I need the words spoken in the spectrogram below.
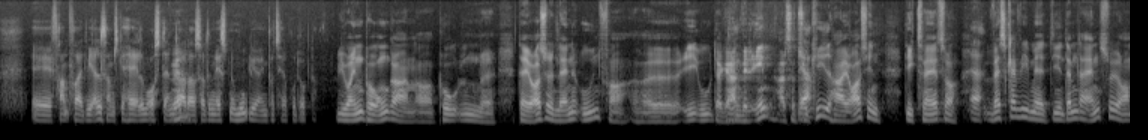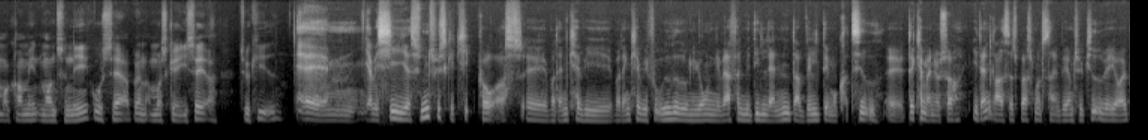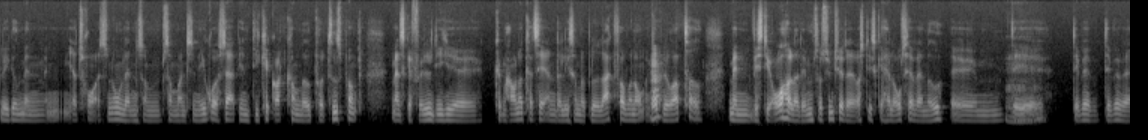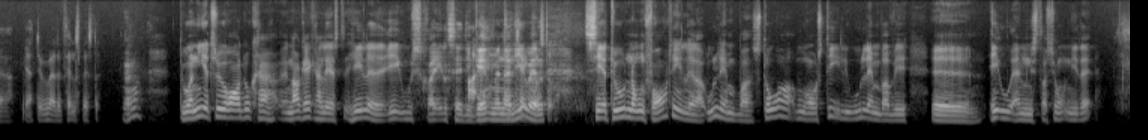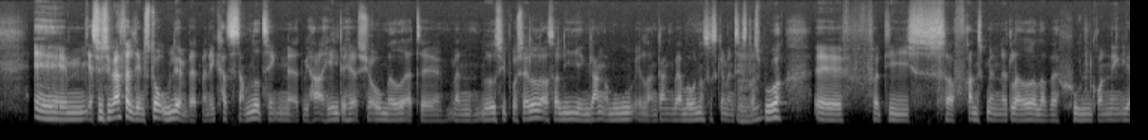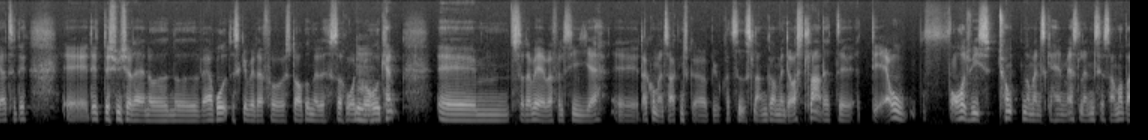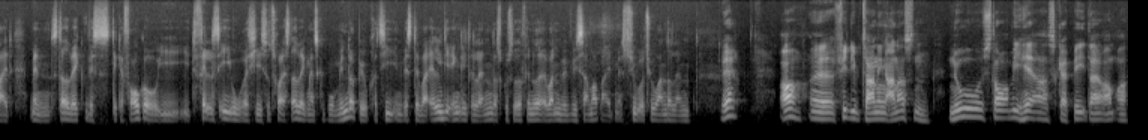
øh, frem for at vi alle sammen skal have alle vores standarder, ja. og så er det næsten umuligt at importere produkter. Vi var inde på Ungarn og Polen. Øh, der er jo også lande uden for øh, EU, der gerne ja. vil ind. Altså Tyrkiet ja. har jo også en diktator. Ja. Hvad skal vi med de, dem, der ansøger om at komme ind? Montenegro, Serbien og måske især Tyrkiet? Øhm, jeg vil sige, jeg synes, vi skal kigge på os, øh, hvordan, kan vi, hvordan kan vi få udvidet unionen, i hvert fald med de lande, der vil demokratiet. Øh, det kan man jo så i den grad sætte spørgsmålstegn ved, om Tyrkiet vil i øjeblikket, men, men jeg tror, at sådan nogle lande som, som Montenegro og Serbien, de kan godt komme med på et tidspunkt. Man skal følge de øh, københavnerkriterierne, der ligesom er blevet lagt for, hvornår man ja. kan blive optaget. Men hvis de overholder dem, så synes jeg da også, de skal have lov til at være med. Øh, mm. det, det, vil, det, vil være, ja, det vil være det fælles bedste. Ja. Du er 29 år, du kan nok ikke have læst hele EU's regelsæt igen, men alligevel ser du nogle fordele eller ulemper, store uoverstigelige ulemper ved øh, EU-administrationen i dag? Øh, jeg synes i hvert fald, det er en stor ulempe, at man ikke har samlet tingene, at vi har hele det her show med, at øh, man mødes i Bruxelles, og så lige en gang om uge eller en gang hver måned, så skal man til mm-hmm. Strasbourg, øh, fordi så franskmændene er glade, eller hvad hulen grunden egentlig er til det. Øh, det. Det synes jeg, der er noget, noget værre råd. Det skal vi da få stoppet med det så hurtigt, mm. vi overhovedet kan. Øhm, så der vil jeg i hvert fald sige ja. Øh, der kunne man sagtens gøre byråkratiet slankere, men det er også klart, at, øh, at det er jo forholdsvis tungt, når man skal have en masse lande til at samarbejde, men stadigvæk, hvis det kan foregå i et fælles EU-regi, så tror jeg stadigvæk, man skal bruge mindre byråkrati, end hvis det var alle de enkelte lande, der skulle sidde og finde ud af, hvordan vil vi samarbejde med 27 andre lande. Ja, og øh, Philip Tarning Andersen, nu står vi her og skal bede dig om at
